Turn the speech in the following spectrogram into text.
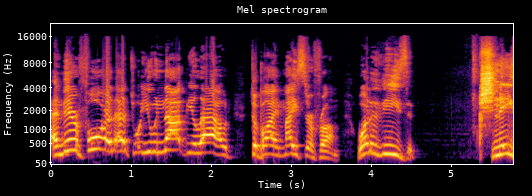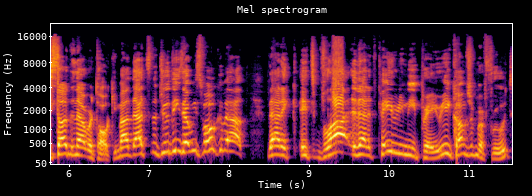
and therefore that's what you would not be allowed to buy miser from. What are these Shnei Sadin that we're talking about? That's the two things that we spoke about that it, it's vla, that it's peri mi peri, comes from a fruit,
